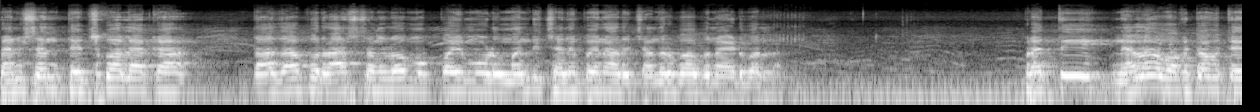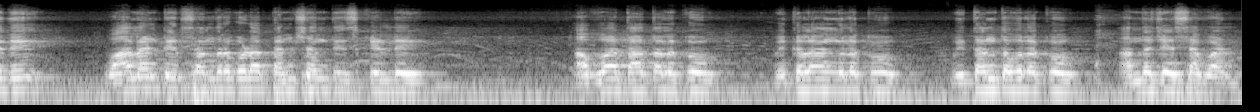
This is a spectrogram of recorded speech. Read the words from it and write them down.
పెన్షన్ తెచ్చుకోలేక దాదాపు రాష్ట్రంలో ముప్పై మూడు మంది చనిపోయినారు చంద్రబాబు నాయుడు వల్ల. ప్రతి నెల ఒకటవ తేదీ వాలంటీర్స్ అందరూ కూడా పెన్షన్ తీసుకెళ్ళి అవ్వాతాతలకు వికలాంగులకు వితంతువులకు అందజేసేవాళ్ళు.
